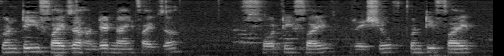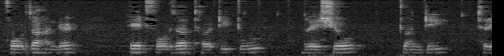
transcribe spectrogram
ट्वेंटी फाइव ज़ा हंड्रेड नाइन फाइव ज़ा forty five ratio twenty five four ज़ा हंड्रेड एट फोर ज़ा thirty two ratio twenty three.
